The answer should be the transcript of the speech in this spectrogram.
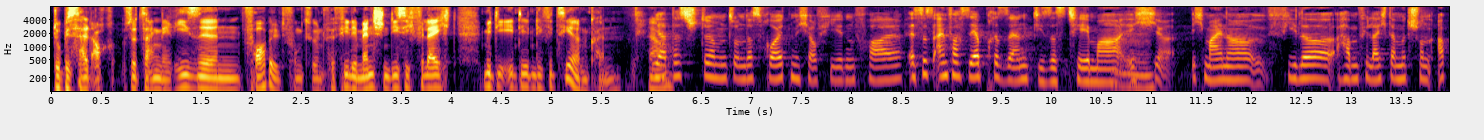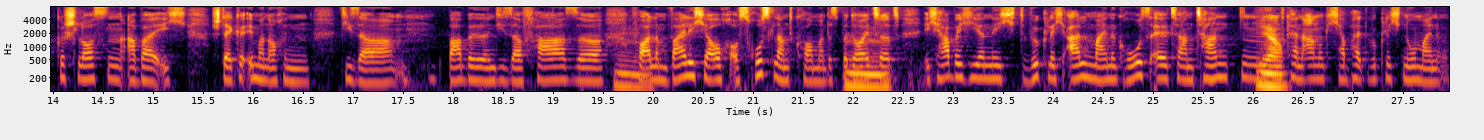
du bist halt auch sozusagen eine riesen Vorbildfunktion für viele Menschen, die sich vielleicht mit dir identifizieren können. Ja. das stimmt und das freut mich auf jeden Fall. Es ist einfach sehr präsent, dieses Thema. Mhm. Ich, ich meine, viele haben vielleicht damit schon abgeschlossen, aber ich stecke immer noch in dieser Bubble, in dieser Phase, Mhm. vor allem weil ich ja auch aus Russland komme. Das bedeutet, ich habe hier nicht wirklich all meine Großeltern, Tanten Ja. und keine Ahnung, ich habe halt wirklich nur meine,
